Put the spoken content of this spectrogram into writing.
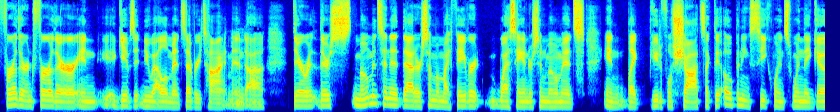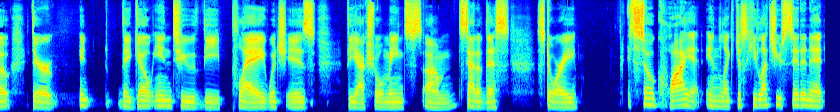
further and further, and it gives it new elements every time. And uh, there there's moments in it that are some of my favorite Wes Anderson moments in like beautiful shots, like the opening sequence when they go they're in they go into the play, which is the actual main um, set of this story. It's so quiet and like just he lets you sit in it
